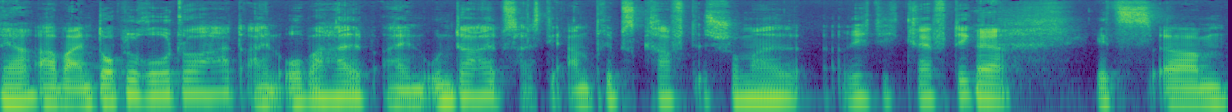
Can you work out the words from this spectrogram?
Ja. aber einen Doppelrotor hat, einen oberhalb, einen unterhalb. Das heißt, die Antriebskraft ist schon mal richtig kräftig. Ja. Jetzt ähm,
